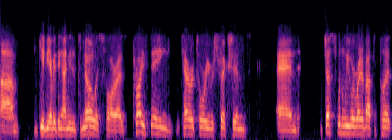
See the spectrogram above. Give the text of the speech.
Um, gave me everything I needed to know as far as pricing, territory restrictions, and just when we were right about to put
